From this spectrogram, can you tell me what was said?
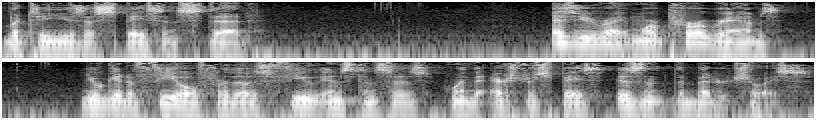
but to use a space instead. As you write more programs, you'll get a feel for those few instances when the extra space isn't the better choice.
